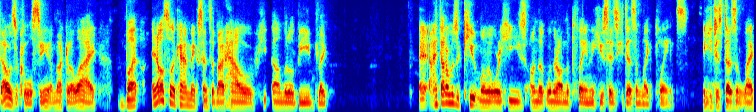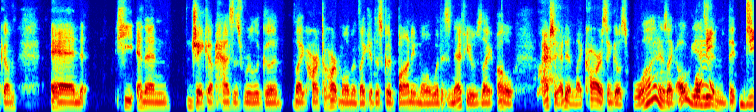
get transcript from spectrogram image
that was a cool scene. I'm not gonna lie, but it also kind of makes sense about how he, uh, Little Bead like. I I thought it was a cute moment where he's on the when they're on the plane and he says he doesn't like planes. He just doesn't like them, and he and then Jacob has this really good like heart to heart moment, like this good bonding moment with his nephew. He's like, "Oh, actually, I didn't like cars," and goes, "What?" And he's like, "Oh yeah." Well, do- and they, do,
